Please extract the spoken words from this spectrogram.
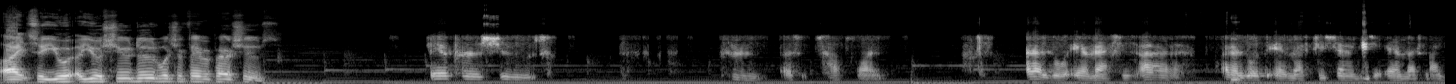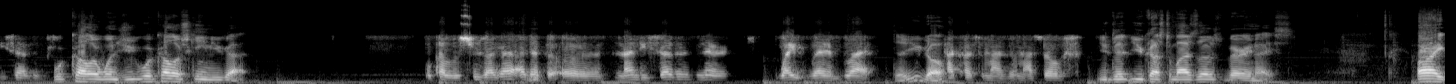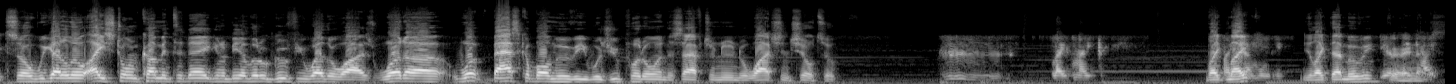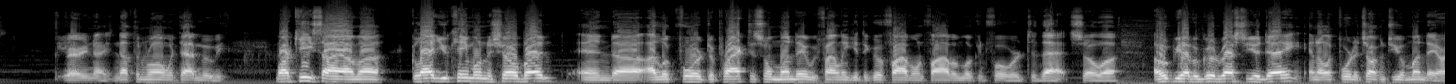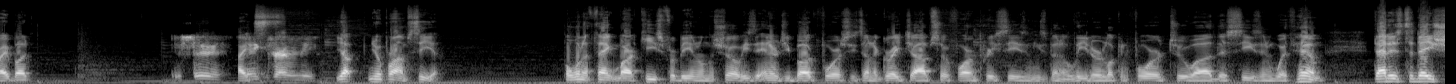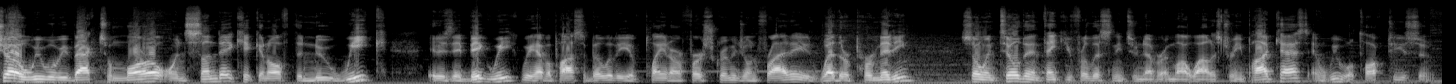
All right, so you are you a shoe dude? What's your favorite pair of shoes? Fair pair of shoes. Hmm, that's a tough one. I gotta go with Air Maxes. I gotta, I gotta go with the Air Max 270s or Air Max 97s. What color ones you? What color scheme you got? What color of shoes I got? I got the uh, 97s and they're white, red, and black. There you go. I customized them myself. You did you customized those? Very nice. All right, so we got a little ice storm coming today. Going to be a little goofy weather-wise. What uh, what basketball movie would you put on this afternoon to watch and chill to? Hmm. like Mike. Like, Like Mike? You like that movie? Yeah, Very like nice. Yeah. Very nice. Nothing wrong with that movie. Marquise, I am uh, glad you came on the show, bud. And uh, I look forward to practice on Monday. We finally get to go five on five. I'm looking forward to that. So uh, I hope you have a good rest of your day, and I look forward to talking to you on Monday. All right, bud? Yes, sir. right. Thank you for having me. Yep, no problem. See ya. I want to thank Marquise for being on the show. He's the energy bug for us. He's done a great job so far in preseason. He's been a leader. Looking forward to uh, this season with him. That is today's show. We will be back tomorrow on Sunday, kicking off the new week. It is a big week. We have a possibility of playing our first scrimmage on Friday, weather permitting. So until then, thank you for listening to Never in My Wildest Dream podcast, and we will talk to you soon.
